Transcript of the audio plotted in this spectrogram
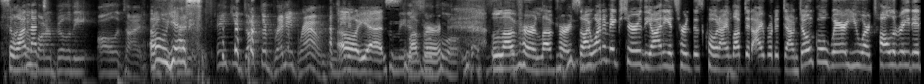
so on that vulnerability all the time. Thank oh yes, Brené. thank you, Dr. Brené Brown. Oh it, yes, love her, cool. yes. love her, love her. So I want to make sure the audience heard this quote. I loved it. I wrote it down. Don't go where you are tolerated.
